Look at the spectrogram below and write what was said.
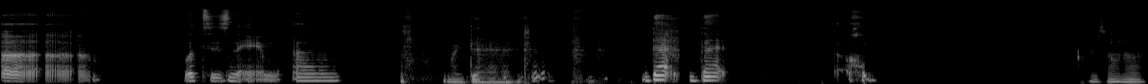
uh, what's his name? Uh, My dad. that that. Oh, Arizona.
